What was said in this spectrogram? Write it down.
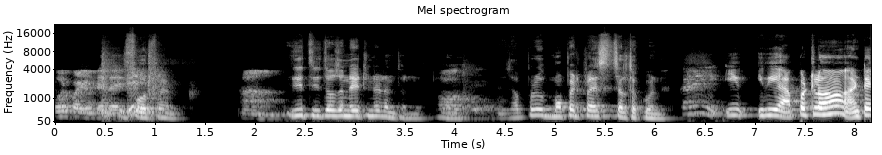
ఫోర్ ఫైవ్ ఉండేదా ఇది? ఫోర్ ఫైవ్ ఇది త్రీ థౌసండ్ ఎయిట్ హండ్రెడ్ ఎంత. అప్పుడు మొపెట్ ప్రైస్ చాలా తక్కువ అండి ఇవి అప్పట్లో అంటే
